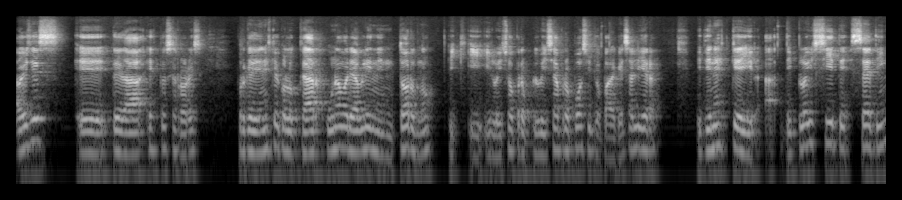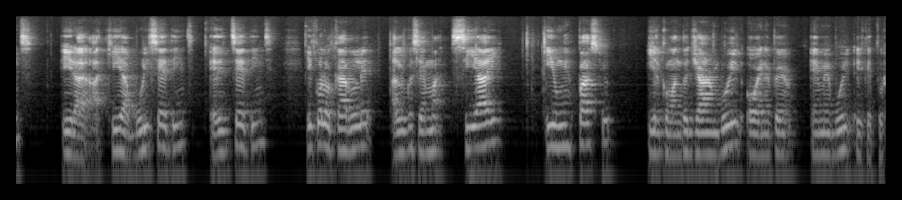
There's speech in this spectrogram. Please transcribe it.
A veces te da estos errores porque tienes que colocar una variable en entorno y, lo, hizo, lo hice a propósito para que saliera y tienes que ir a deploy settings ir aquí a build settings edit settings y colocarle algo que se llama CI y un espacio y el comando yarn build o npm build el que tú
